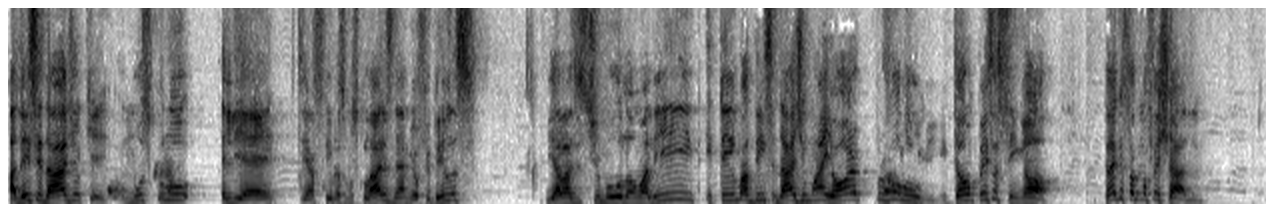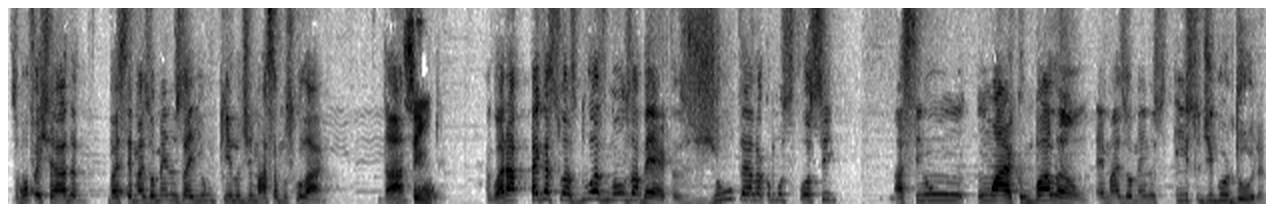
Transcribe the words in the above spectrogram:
A densidade é o quê? O músculo, ele é, tem as fibras musculares, né, miofibrilas, e elas estimulam ali e tem uma densidade maior por volume. Então, pensa assim, ó, pega essa mão fechada. Essa mão fechada vai ser mais ou menos aí um quilo de massa muscular, tá? Sim. Agora, pega suas duas mãos abertas, junta ela como se fosse assim um, um arco, um balão. É mais ou menos isso de gordura.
